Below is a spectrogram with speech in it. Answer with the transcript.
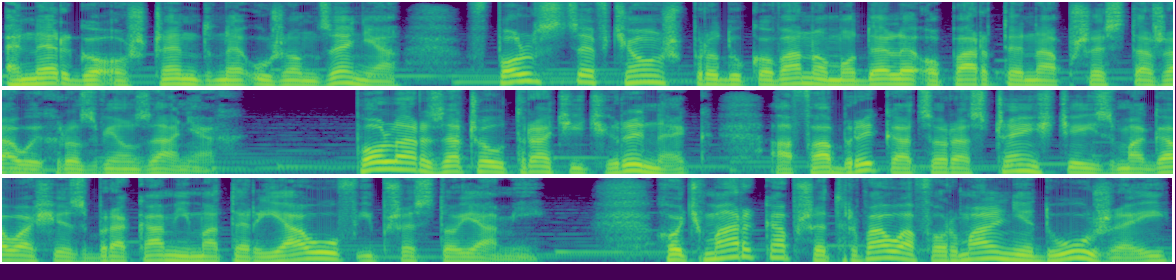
energooszczędne urządzenia, w Polsce wciąż produkowano modele oparte na przestarzałych rozwiązaniach. Polar zaczął tracić rynek, a fabryka coraz częściej zmagała się z brakami materiałów i przestojami. Choć marka przetrwała formalnie dłużej,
